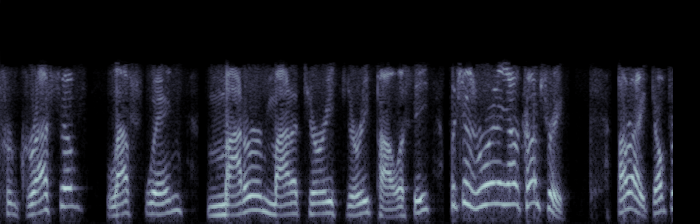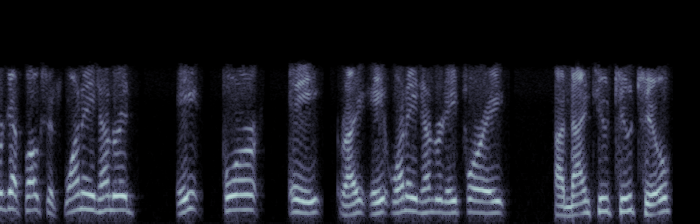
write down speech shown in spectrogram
progressive left wing modern monetary theory policy, which is ruining our country. All right, don't forget, folks, it's 1 800 848, right? 1 800 848 9222.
